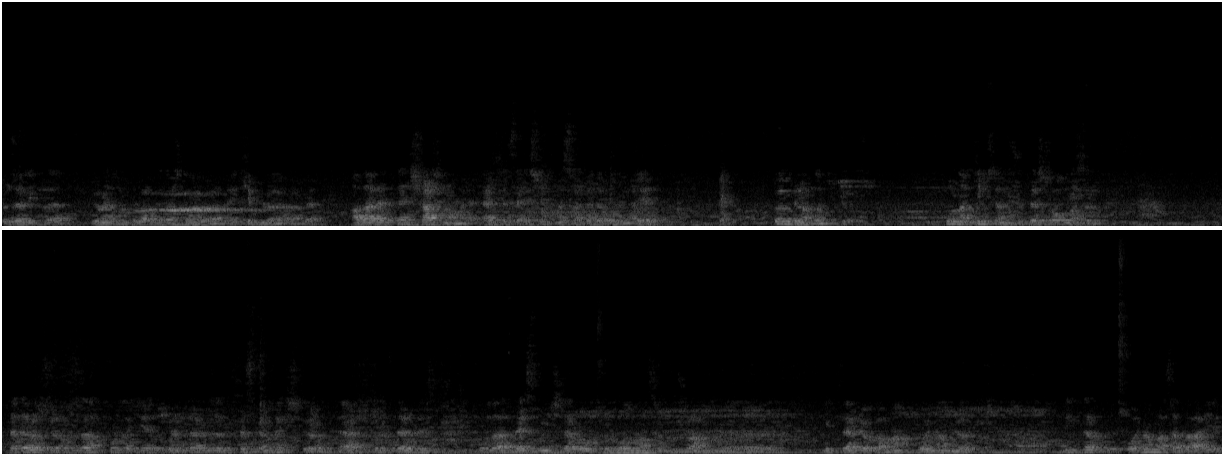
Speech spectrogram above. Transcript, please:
özellikle yönetim kurulu arkadaşlarımla beraber, ekiple beraber adaletten şaşmamaya, herkese eşit mesafede olmayı ön planda tutuyoruz. Bundan kimsenin şüphesi olmasın. Federasyonumuza, buradaki kulüplerimize seslenmek istiyorum. Eğer kulüplerimiz burada resmi işler olsun olmasın, şu an e, ligler yok ama oynanmıyor. Ligler oynanmasa dahi,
